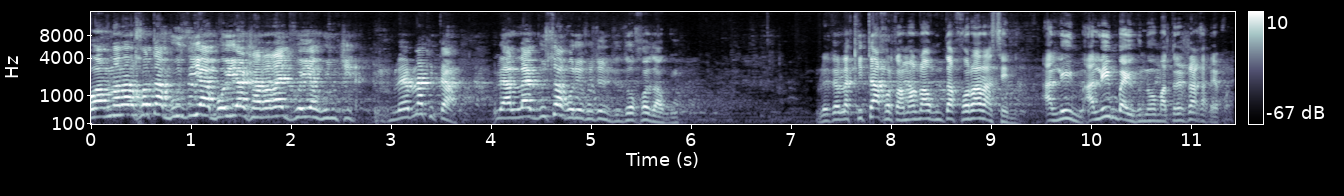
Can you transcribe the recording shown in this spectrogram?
ও আপনার কথা বুঝিয়া, বইয়া, সারা রাত বইয়া শুনছি। বলে এবলা কিতা? বলে, আল্লাহ গুছা করে কৈছে দুঃখ যাও কি বলে তাহলে কিতা করতো আমার মা কোনটা করার আছে নি? আলিম আলিম বাই শুনো মাদ্রাসা কারে কর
